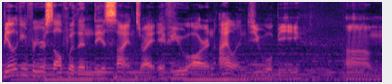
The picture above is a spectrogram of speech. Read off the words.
be looking for yourself within these signs, right? If you are an island, you will be um,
